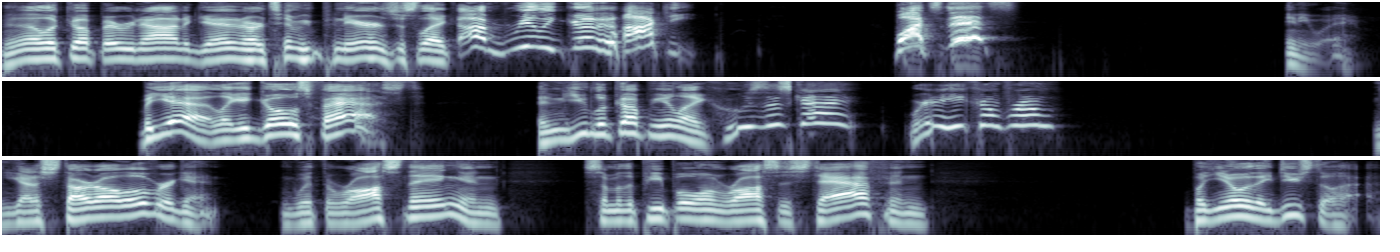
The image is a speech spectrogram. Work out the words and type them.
And I look up every now and again, and our Timmy Panera is just like, I'm really good at hockey. Watch this. Anyway. But yeah, like it goes fast. And you look up and you're like, who's this guy? Where did he come from? You got to start all over again with the Ross thing and some of the people on Ross's staff. And, but you know what they do still have?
